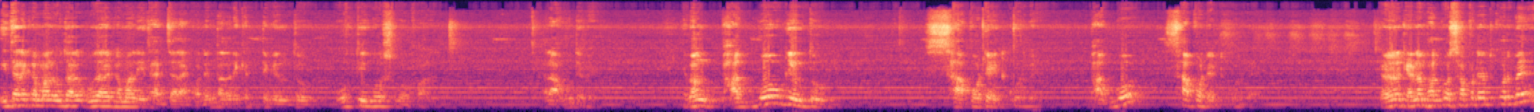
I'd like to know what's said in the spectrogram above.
ইধার কামাল, উধার উদার কামাল, ইধার যারা করেন, তাদের ক্ষেত্রে কিন্তু অতীব শুভ ফল রাহু দেবে। এবং ভাগ্যও কিন্তু সাপোর্টেড করবে। ভাগ্য সাপোর্টেড করবে। কেন কেন ভাগ্য সাপোর্টেড করবে?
